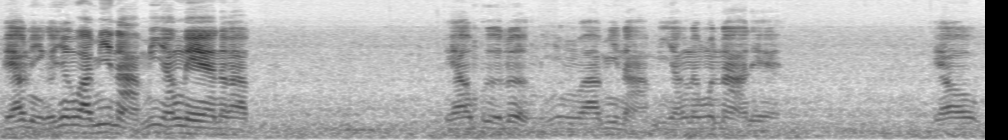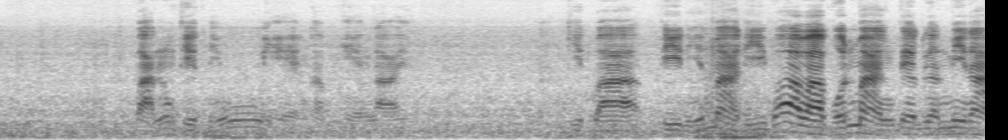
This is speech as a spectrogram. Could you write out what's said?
แถวนี้ก็ยังว่ามีน้ำมีหยังแน่นะครับ แถวอำเภอเรื่องนี่ยังว่ามีหนามมียังนังมันหน้าเนี่ยแถวบ้านลุงทิศนี่โอ้แหงครับแหงหลายคิดว่าปีนี้มาดีเพราะว่าฝนมาตั้งแต่เดือนมีนา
